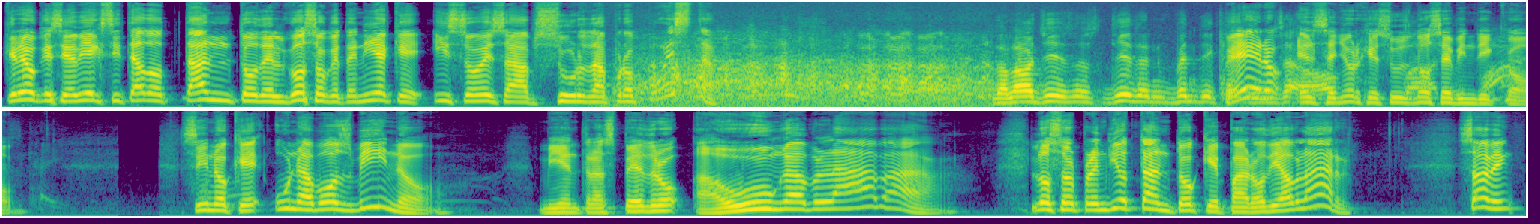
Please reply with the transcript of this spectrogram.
Creo que se había excitado tanto del gozo que tenía que hizo esa absurda propuesta. Pero el Señor Jesús no se vindicó, sino que una voz vino mientras Pedro aún hablaba. Lo sorprendió tanto que paró de hablar. Saben,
